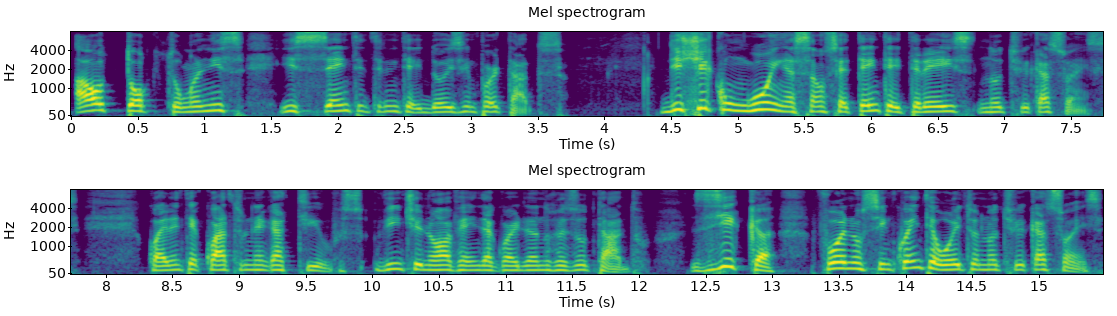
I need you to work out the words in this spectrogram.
autóctones e 132 importados. De chikungunya são 73 notificações, 44 negativos, 29 ainda aguardando resultado. Zika foram 58 notificações,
